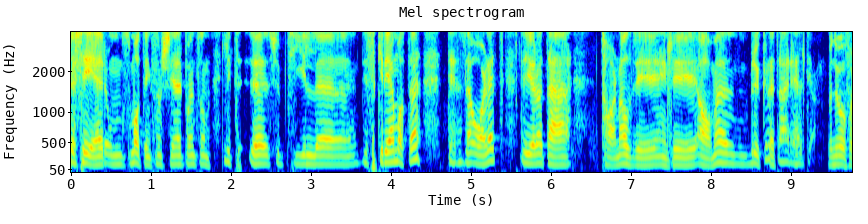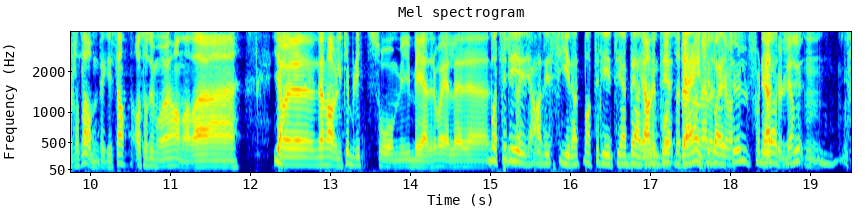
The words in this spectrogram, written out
beskjeder om småting som skjer på en sånn litt subtil, eh, diskré måte. Det syns jeg er ålreit. Det gjør at jeg tar den aldri egentlig av meg. Bruker dette her hele tida. Men du må fortsatt lade den, Kristian. Altså, du må jo ha den av deg ja. For Den har vel ikke blitt så mye bedre hva gjelder Batteri, Ja, de sier at batteritid er bedre, ja, men det, det, er egentlig bare tull. fordi tull, ja. mm.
